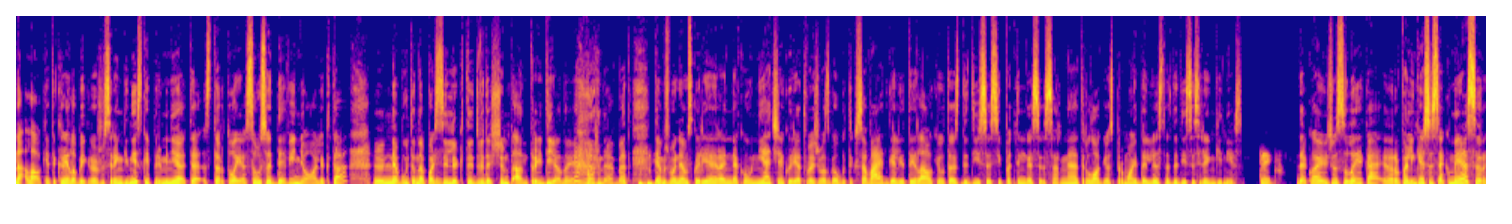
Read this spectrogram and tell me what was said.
Na, laukia tikrai labai gražus renginys, kaip ir minėjote, startuoja sausio 19, nebūtina pasilikti 22 dienai, ar ne, bet tiem žmonėms, kurie yra nekauniečiai, kurie atvažiuos galbūt tik savaitgalį, tai laukia jau tas didysis ypatingasis, ar ne, trilogijos pirmoji dalis, tas didysis renginys. Taip. Dėkoju iš jūsų laiką ir palinkėsiu sėkmės ir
